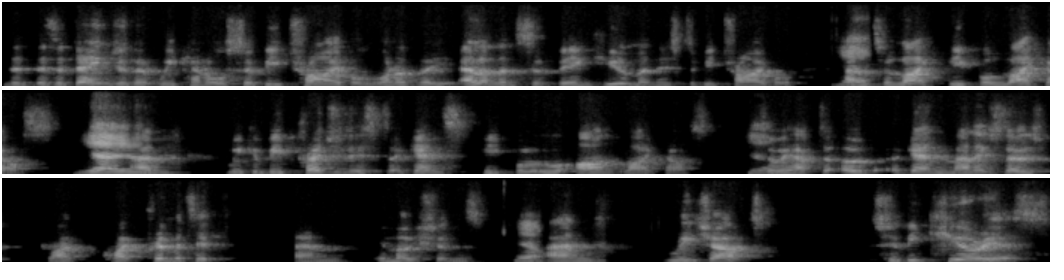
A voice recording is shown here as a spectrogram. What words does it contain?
there's a danger that we can also be tribal. One of the elements of being human is to be tribal yeah. and to like people like us. Yeah, yeah. And we can be prejudiced against people who aren't like us. Yeah. So we have to again manage those quite, quite primitive um, emotions yeah. and reach out to be curious.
